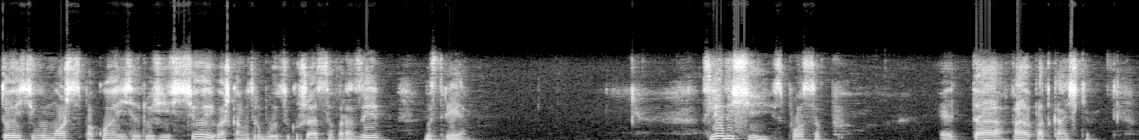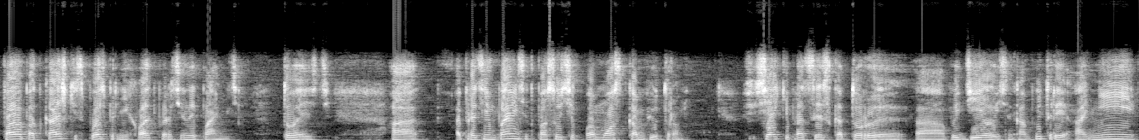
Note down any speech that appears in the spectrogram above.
То есть вы можете спокойно здесь отключить все, и ваш компьютер будет загружаться в разы быстрее. Следующий способ это файл подкачки. Файл подкачки использует при нехватке оперативной памяти. То есть а, оперативная память это по сути мозг компьютера. Всякие процессы, которые а, вы делаете на компьютере, они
